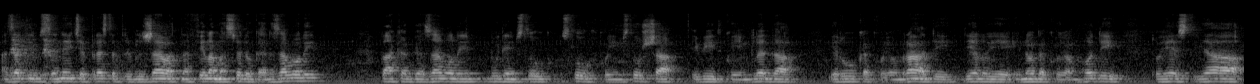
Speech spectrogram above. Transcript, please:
a zatim se neće prestati približavati na filama sve dok ga zavoli, pa kad ga zavoli, budem sluh, sluh kojim sluša i vid kojim gleda, i ruka kojom radi, djeluje i noga kojom hodi, to jest ja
